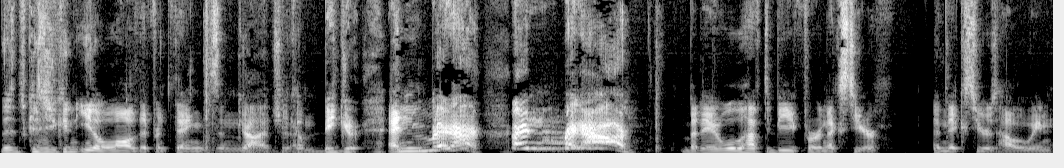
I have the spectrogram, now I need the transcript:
because you can eat a lot of different things and uh, become bigger and bigger and bigger. But it will have to be for next year, next year's Halloween,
